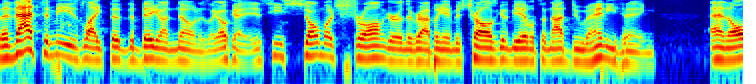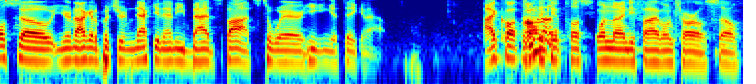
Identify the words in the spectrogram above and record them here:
But that to me is like the the big unknown. Is like, okay, is he so much stronger in the grappling game? Is Charles going to be able to not do anything? And also, you're not going to put your neck in any bad spots to where he can get taken out. I caught the I'm ticket not, plus 195 on Charles, so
